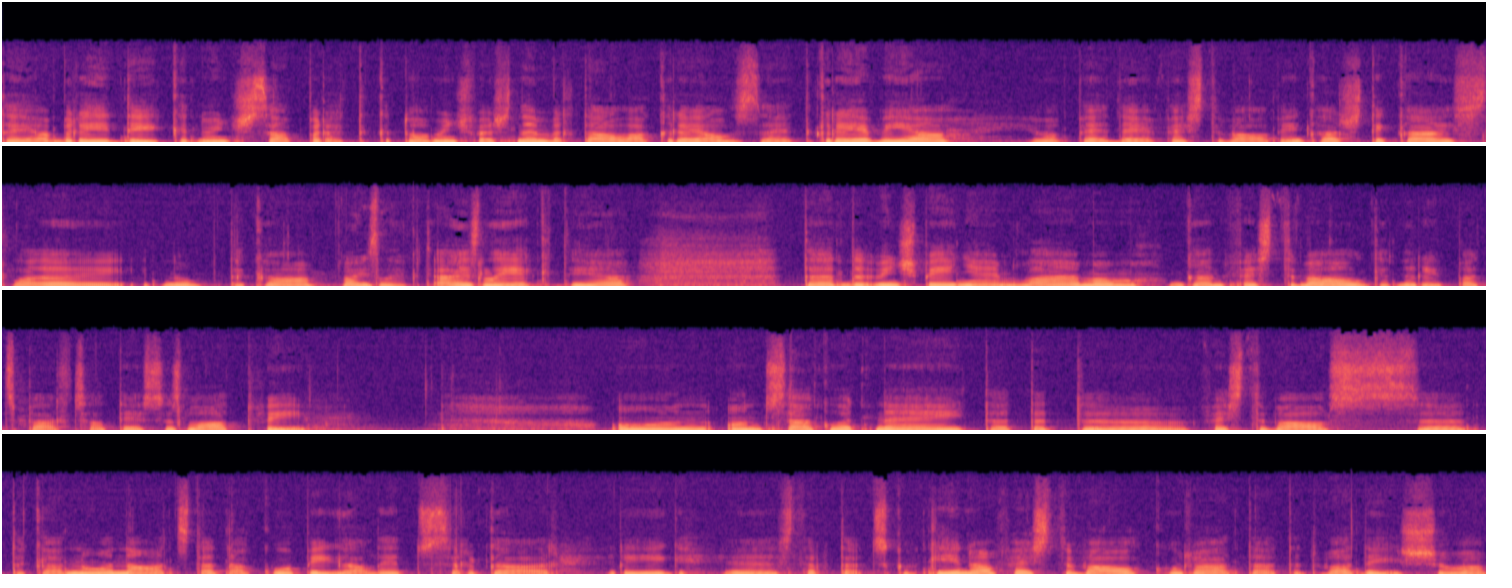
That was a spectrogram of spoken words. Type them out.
tajā brīdī, kad viņš saprata, ka to viņš vairs nevar tālāk realizēt Krievijā, jo pēdējie festivāli vienkārši tika nu, aizliegti. aizliegti jā. Tad viņš pieņēma lēmumu gan festivālu, gan arī pats pārcelties uz Latviju. Un, un sākotnēji tad, tad, uh, festivāls uh, tā nonāca tādā kopīgā lietu sargā ar Rīgas uh, starptautisko kinofestivālu, kurā tā tad vadīja šo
